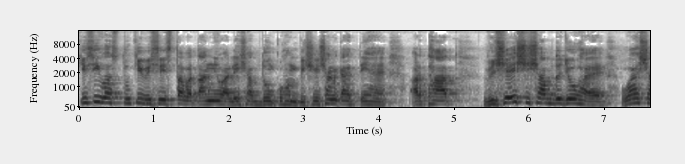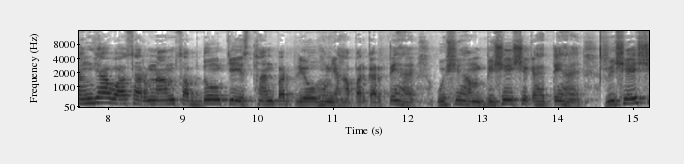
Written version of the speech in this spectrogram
किसी वस्तु की विशेषता बताने वाले शब्दों को हम विशेषण कहते हैं। अर्थात विशेष शब्द जो है, वह संज्ञा व सर्वनाम शब्दों के स्थान पर प्रयोग हम यहाँ पर करते हैं, उसे हम विशेष कहते हैं। विशेष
